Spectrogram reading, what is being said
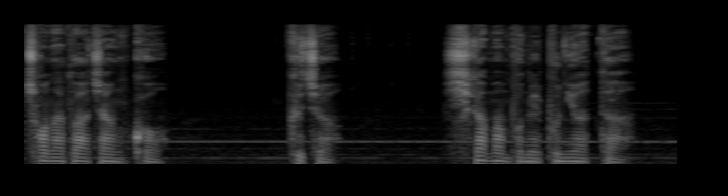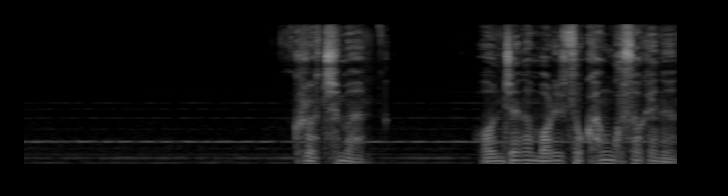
전화도 하지 않고 그저 시간만 보낼 뿐이었다. 그렇지만 언제나 머릿속 한 구석에는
